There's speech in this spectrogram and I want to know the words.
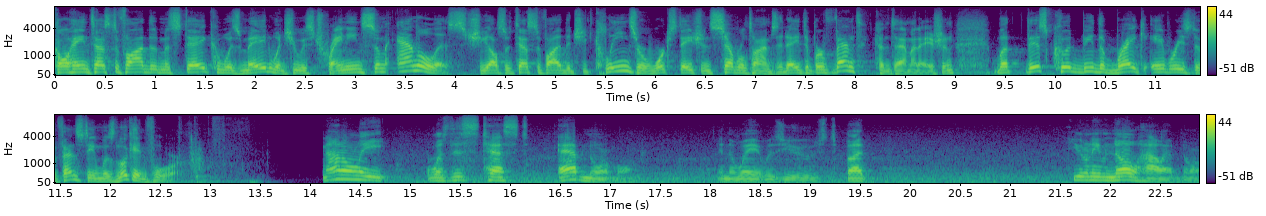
Culhane testified the mistake was made when she was training some analysts. She also testified that she cleans her workstation several times a day to prevent contamination. But this could be the break Avery's defense team was looking for. Not only was this test abnormal in the way it was used, but you don't even know how abnormal.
